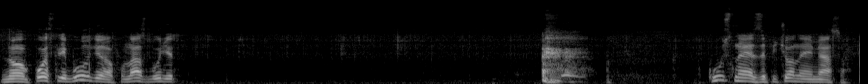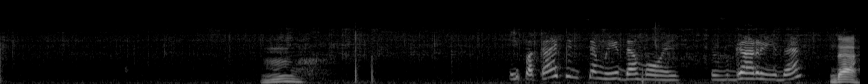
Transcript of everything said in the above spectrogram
Но после бургеров у нас будет вкусное запеченное мясо. Покатимся мы домой. С горы, да? Да.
